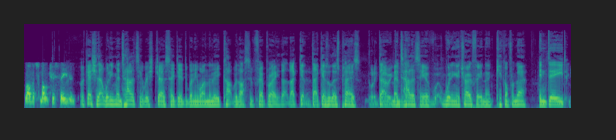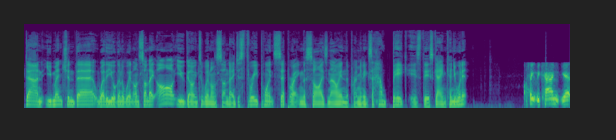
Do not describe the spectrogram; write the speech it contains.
rather tumultuous season. I guess you that winning mentality, which Jose did when he won the League Cup with us in February. That that get, that gives all those players Got it that going, mentality of winning a trophy and then kick on from there. Indeed. Dan, you mentioned there whether you're going to win on Sunday. Are you going to win on Sunday? And just three points separating the sides now in the Premier League. So, how big is this game? Can you win it? I think we can, yeah.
